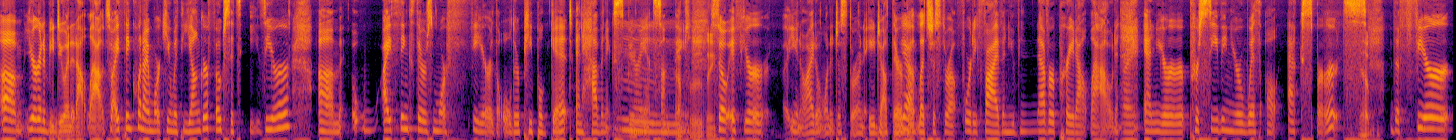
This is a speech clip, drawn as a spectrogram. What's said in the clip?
um, you're gonna be doing it out loud. So I think when I'm working with younger folks, it's easier. Um, I think there's more fear the older people get and haven't experienced mm. something. Absolutely. So if you're, you know, I don't want to just throw an age out there, Yeah. but let's just throw out 45 and you've never prayed out loud Right. and you're perceiving you're with all experts, Yep. the fear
